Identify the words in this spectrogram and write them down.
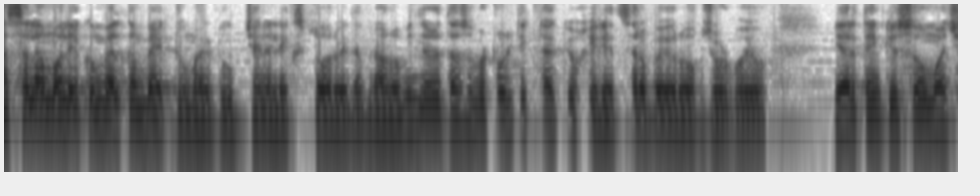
السلام علیکم ویلکم بیک ټو مای یوټیوب چینل ایکسپلور ود ابرار امید لرم تاسو به ټول ټیک ټاک یو خیریت سره به روغ جوړ ویو یار ثانک یو سو مچ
